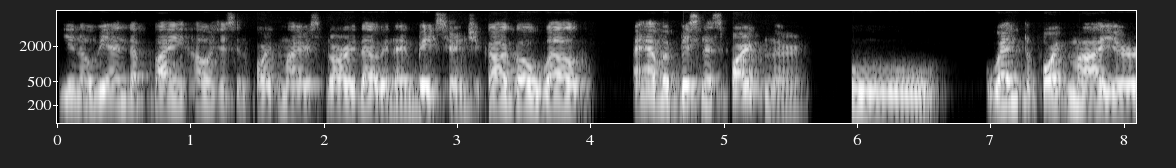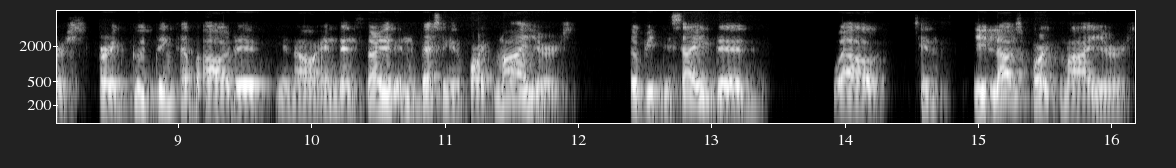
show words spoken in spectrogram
you know we end up buying houses in fort myers florida when i'm based here in chicago? Well i have a business partner who went to fort myers heard good things about it you know and then started investing in fort myers. So we decided well since he loves fort myers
